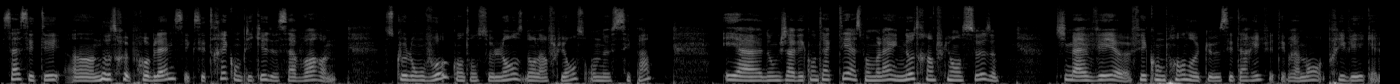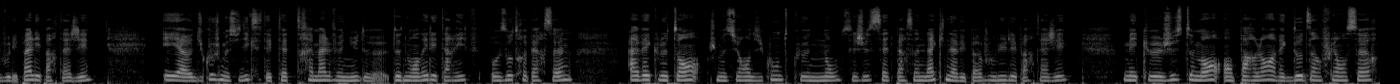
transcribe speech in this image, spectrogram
Ça, c'était un autre problème, c'est que c'est très compliqué de savoir euh, ce que l'on vaut quand on se lance dans l'influence, on ne sait pas. Et euh, donc j'avais contacté à ce moment-là une autre influenceuse qui m'avait euh, fait comprendre que ses tarifs étaient vraiment privés, qu'elle voulait pas les partager. Et du coup, je me suis dit que c'était peut-être très malvenu de, de demander les tarifs aux autres personnes, avec le temps, je me suis rendu compte que non, c'est juste cette personne-là qui n'avait pas voulu les partager, mais que justement, en parlant avec d'autres influenceurs,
